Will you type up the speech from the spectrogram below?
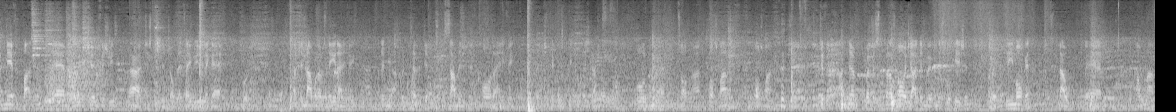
Um, Nathan Patterson, um, I went to Churn Fisheries. Ah, just did a good job at the time, really. Like, uh, but I didn't know what I was doing or anything. I didn't. I couldn't tell the difference between salmon, and cod, or anything. I just picked, up, picked up as you go. Coleman, uh, top man, boss man, boss man. different. And um, when, I, when I started, I didn't work in this location. I worked in the Green Market. Now, um, Poundland,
